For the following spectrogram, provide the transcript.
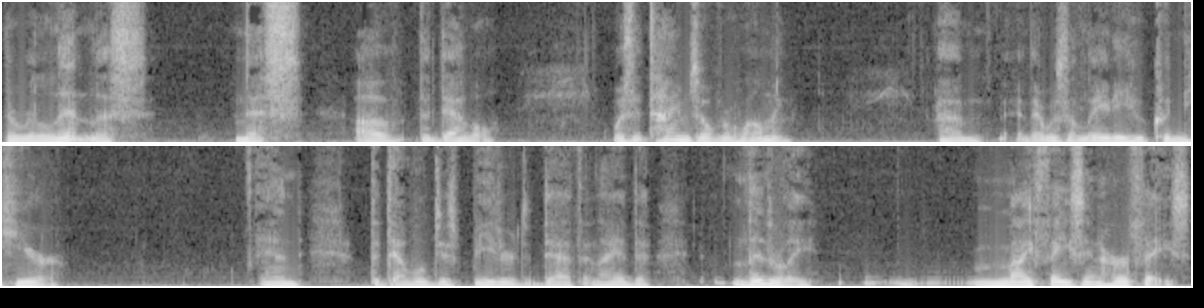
the relentlessness of the devil was at times overwhelming. Um, there was a lady who couldn't hear, and the devil just beat her to death, and I had to literally my face in her face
